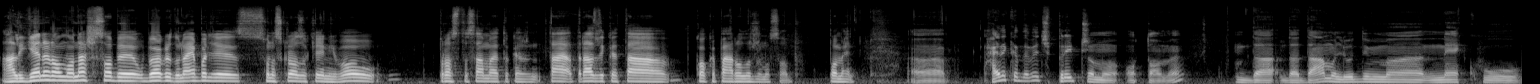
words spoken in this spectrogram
ali generalno naše sobe u Beogradu najbolje su na skroz ok nivou, prosto samo, eto, kažem, ta razlika je ta koliko je para uloženo u sobu, po meni. Uh, hajde kada već pričamo o tome, da, da damo ljudima neku,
